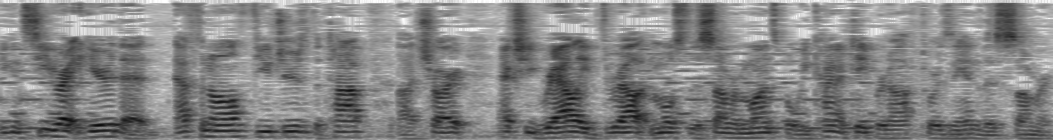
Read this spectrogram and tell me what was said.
you can see right here that ethanol futures, the top uh, chart, actually rallied throughout most of the summer months, but we kind of tapered off towards the end of this summer.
